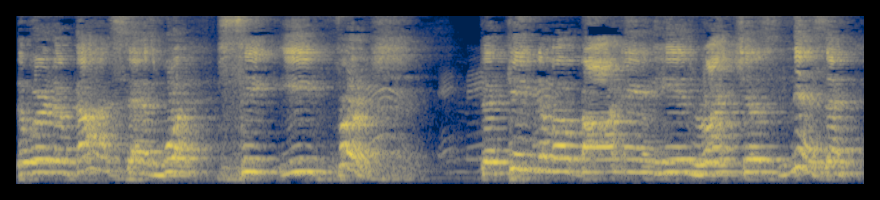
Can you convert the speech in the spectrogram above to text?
The word of God says, What? Seek ye first the kingdom of God and his righteousness. And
